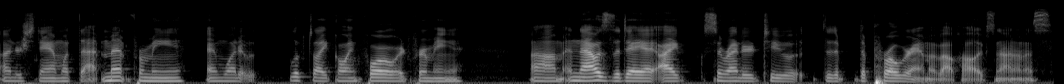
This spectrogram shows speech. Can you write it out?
understand what that meant for me and what it looked like going forward for me. Um, and that was the day I, I surrendered to the the program of Alcoholics Anonymous,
